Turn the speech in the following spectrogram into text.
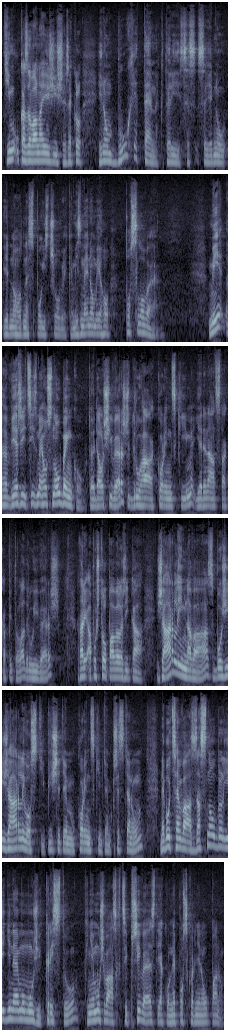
Tím ukazoval na Ježíše. Řekl, jenom Bůh je ten, který se, se jednou, jednoho dne spojí s člověkem. My jsme jenom jeho poslové. My eh, věřící jsme jeho snoubenkou. To je další verš, 2. Korinským, 11. kapitola, druhý verš. A tady apoštol Pavel říká, žárlím na vás boží žárlivosti, píše těm korinským, těm křesťanům, neboť jsem vás zasnoubil jedinému muži, Kristu, k němuž vás chci přivést jako neposkvrněnou panu.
